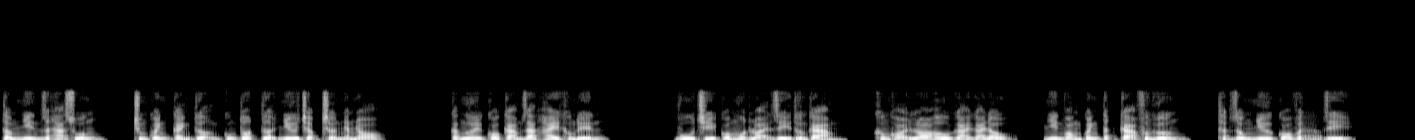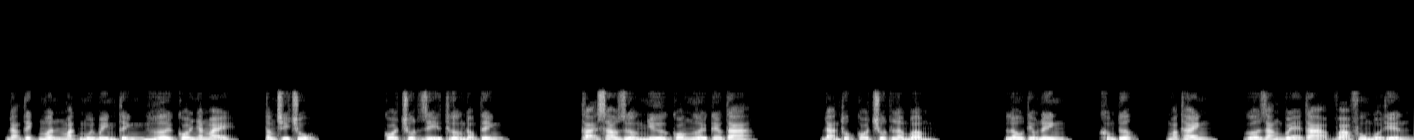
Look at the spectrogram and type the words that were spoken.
tầm nhìn rất hạ xuống, chung quanh cảnh tượng cũng tốt tựa như chập trần nhăn nhó. Các ngươi có cảm giác hay không đến? Vu chỉ có một loại dị thường cảm, không khỏi lo âu gãi gãi đầu nhìn vòng quanh tất cả phương hướng, thật giống như có vật gì. Đặng tích mân mặt mũi bình tĩnh, hơi có nhăn mày, tâm trí trụ. Có chút dị thường động tĩnh. Tại sao dường như có người kêu ta? Đàn thúc có chút lẩm bẩm. Lâu tiểu ninh, khổng tước mặt thanh, gờ rằng bệ tạ và phùng bội tiến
